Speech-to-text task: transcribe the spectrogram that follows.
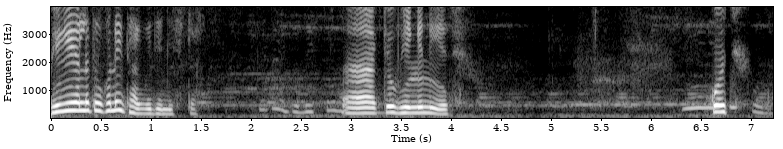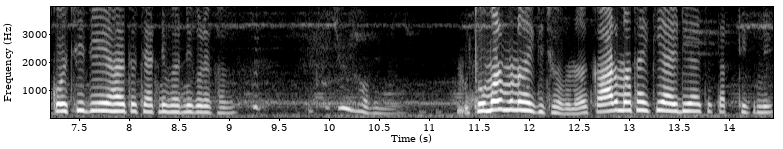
ভেঙে গেলে তো ওখানেই থাকবে জিনিসটা। হ্যাঁ কেউ ভেঙে নিয়েছে। কচি কচি দিয়ে হয়তো চাটনি ফাটনি করে খাবে। কিছুই হবে না। তোমার মনে হয় কিছু হবে না? কার মাথায় কি আইডিয়া আছে তার ঠিক নেই।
